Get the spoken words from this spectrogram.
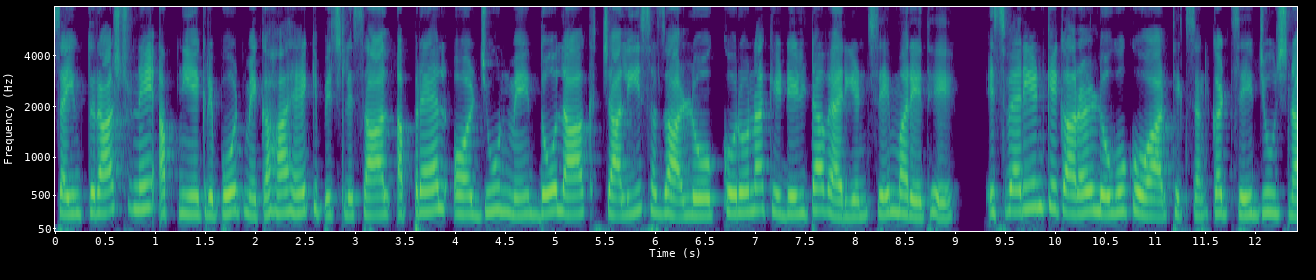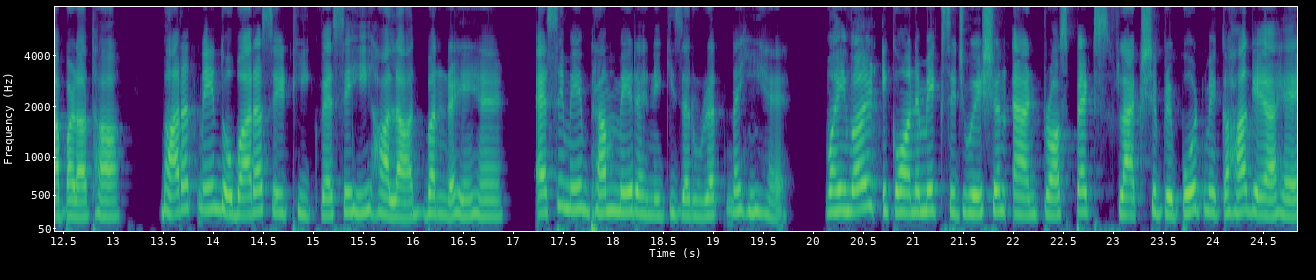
संयुक्त राष्ट्र ने अपनी एक रिपोर्ट में कहा है कि पिछले साल अप्रैल और जून में दो लाख चालीस हज़ार लोग कोरोना के डेल्टा वेरिएंट से मरे थे। इस वेरिएंट के कारण लोगों को आर्थिक संकट से जूझना पड़ा था। भारत में दोबारा से ठीक वैसे ही हालात बन रहे हैं। ऐसे में भ्रम में रहने की ज़रूरत नहीं है। वहीं world economic situation and prospects flagship report में कहा गया है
